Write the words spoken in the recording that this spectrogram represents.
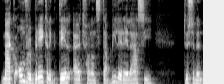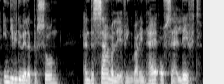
maken onverbrekelijk deel uit van een stabiele relatie tussen een individuele persoon en de samenleving waarin hij of zij leeft.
